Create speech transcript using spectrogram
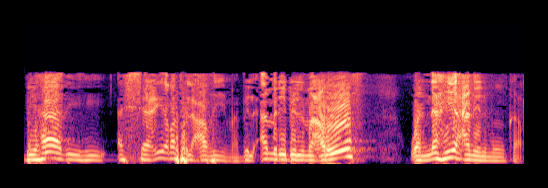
بهذه الشعيرة العظيمة بالأمر بالمعروف والنهي عن المنكر.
